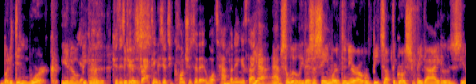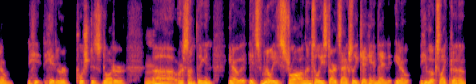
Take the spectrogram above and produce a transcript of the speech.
but it didn't work you know yeah. because because it's because, too distracting because you're too conscious of it and what's happening is that yeah absolutely there's a scene where de niro beats up the grocery guy who's you know hit, hit or pushed his daughter mm. uh, or something and you know it's really strong until he starts actually kicking then you know he looks like a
